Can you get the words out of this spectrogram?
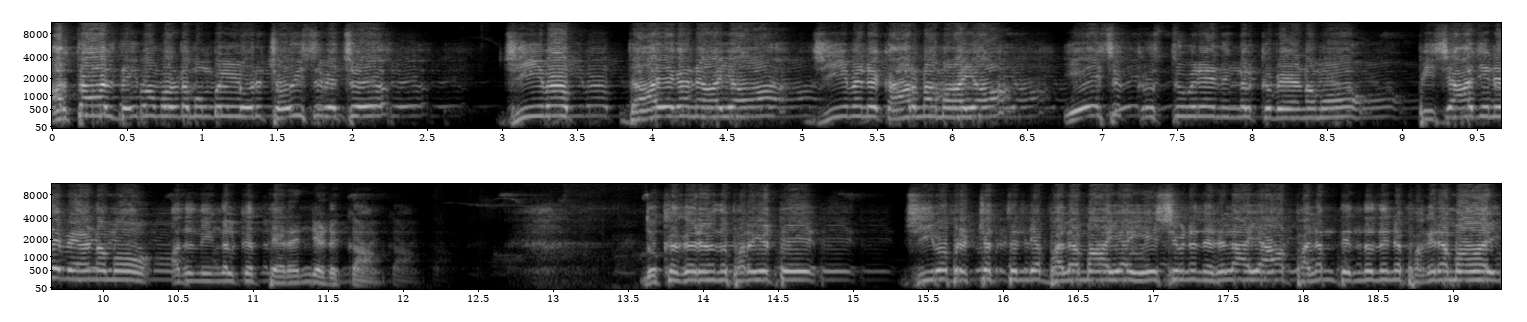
അർത്ഥാൽ ദൈവം അവരുടെ മുമ്പിൽ ഒരു ചോയ്സ് വെച്ച് ജീവദായകനായ ജീവന് കാരണമായ യേശു ക്രിസ്തുവിനെ നിങ്ങൾക്ക് വേണമോ? പിശാചിനെ വേണമോ അത് നിങ്ങൾക്ക് തെരഞ്ഞെടുക്കാം. ദുഃഖകരമെന്ന് പറയട്ടെ ജീവവൃക്ഷത്തിന്റെ ഫലമായ യേശുവിന് നിരലായ ആ ഫലം തിന്നതിന് പകരമായി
